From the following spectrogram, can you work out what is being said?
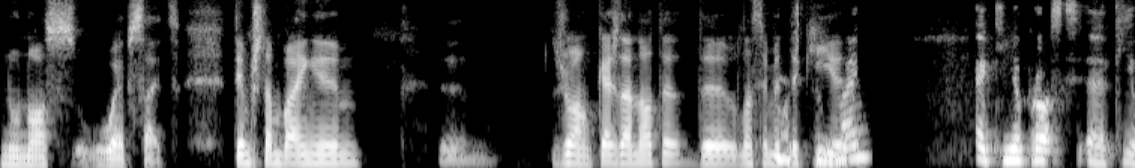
no nosso website. Temos também, uh, uh, João, queres dar nota do lançamento da Kia? Aqui a, Pro, a Kia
